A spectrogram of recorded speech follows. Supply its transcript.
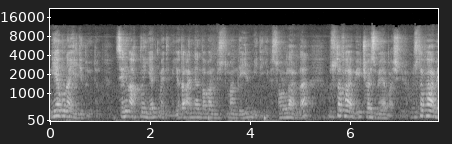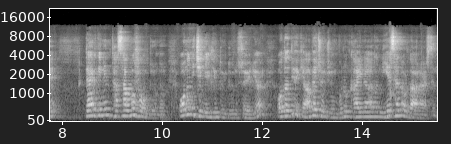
Niye buna ilgi duydun? Senin aklın yetmedi mi? Ya da annen baban Müslüman değil miydi gibi sorularla Mustafa abiyi çözmeye başlıyor. Mustafa abi derdinin tasavvuf olduğunu, onun için ilgi duyduğunu söylüyor. O da diyor ki, abe çocuğum bunun kaynağını niye sen orada ararsın?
